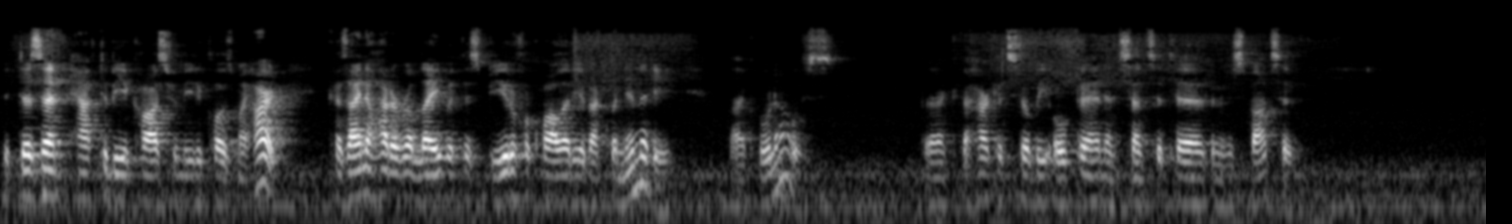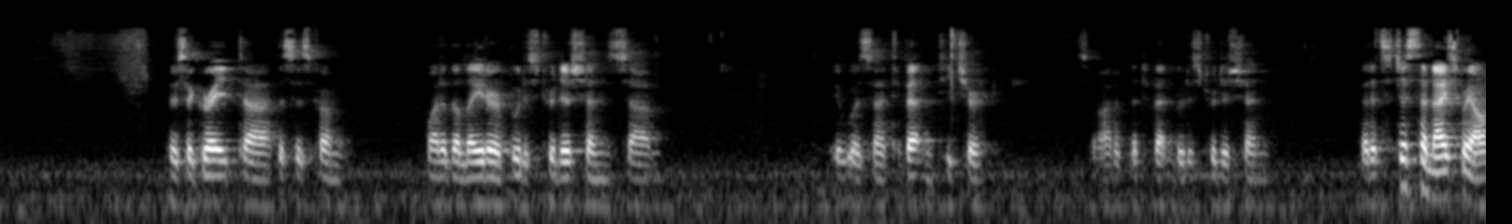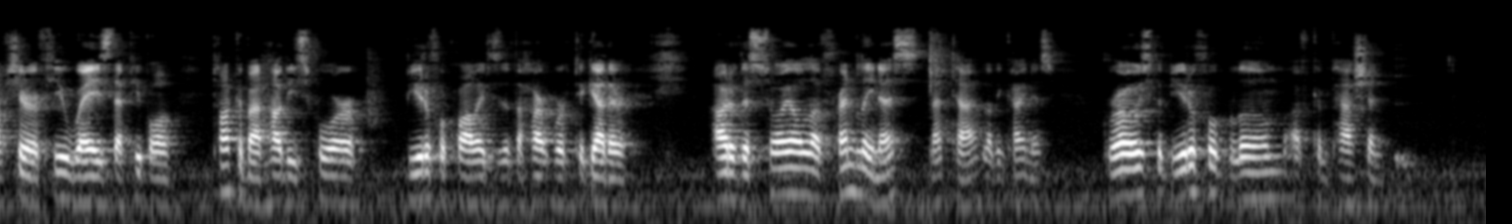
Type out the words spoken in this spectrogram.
It doesn't have to be a cause for me to close my heart because I know how to relate with this beautiful quality of equanimity like, who knows? The, the heart could still be open and sensitive and responsive. There's a great, uh, this is from one of the later Buddhist traditions. Um, it was a Tibetan teacher, so out of the Tibetan Buddhist tradition. But it's just a nice way, I'll share a few ways that people talk about how these four beautiful qualities of the heart work together out of the soil of friendliness, metta, loving kindness, grows the beautiful bloom of compassion,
